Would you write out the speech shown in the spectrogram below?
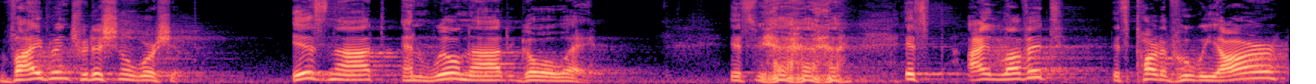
Vibrant traditional worship is not and will not go away. It's, it's, I love it. It's part of who we are.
